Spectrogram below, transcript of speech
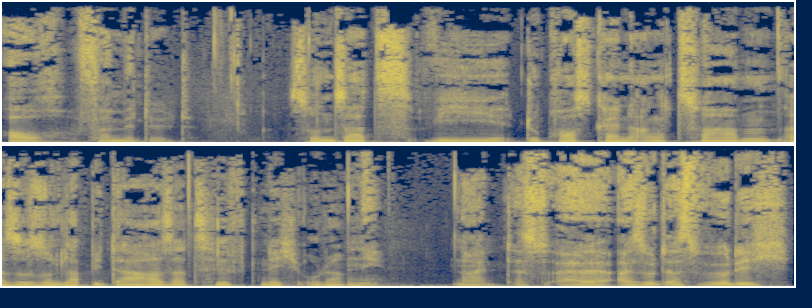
auch vermittelt. So ein Satz wie, du brauchst keine Angst zu haben, also so ein lapidarer Satz hilft nicht, oder? Nee, nein, das, äh, also das würde ich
